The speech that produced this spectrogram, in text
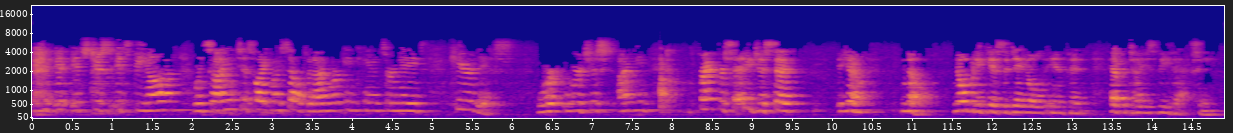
it, it's just, it's beyond, when scientists like myself, and I work in cancer and AIDS, hear this. We're, we're just, I mean, Frank Ruscetti just said, you know, no, nobody gives a day old infant hepatitis B vaccine.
